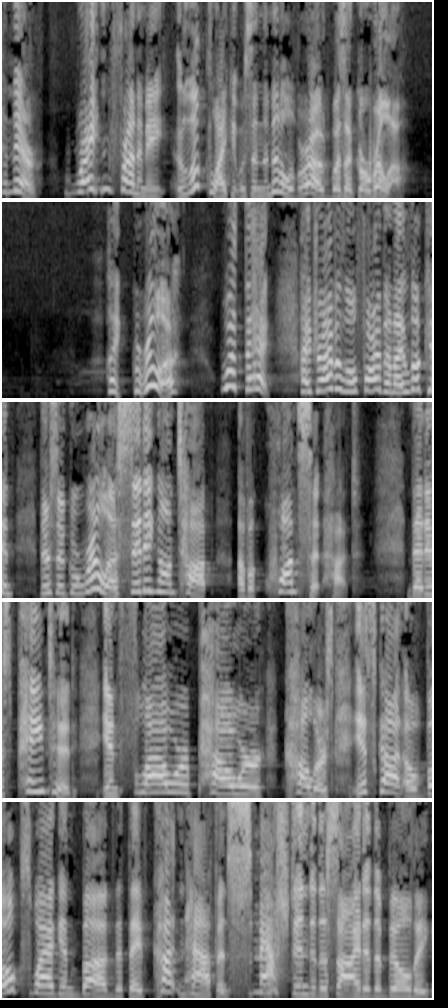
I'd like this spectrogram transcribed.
and there, right in front of me, it looked like it was in the middle of a road, was a gorilla. Like, gorilla? What the heck? I drive a little farther and I look and there's a gorilla sitting on top of a Quonset hut that is painted in flower power colors. It's got a Volkswagen bug that they've cut in half and smashed into the side of the building.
